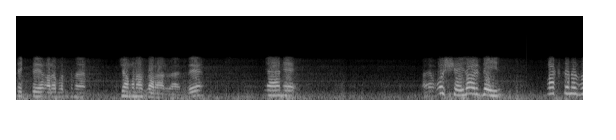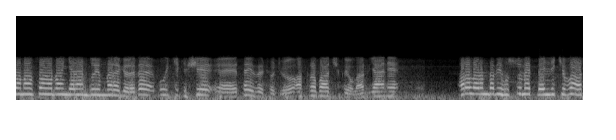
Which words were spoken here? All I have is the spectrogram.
çekti, arabasının camına zarar verdi. Yani e, hoş şeyler değil. Baktığınız zaman sonradan gelen duyumlara göre de bu iki kişi e, teyze çocuğu, akraba çıkıyorlar. Yani aralarında bir husumet belli ki var.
